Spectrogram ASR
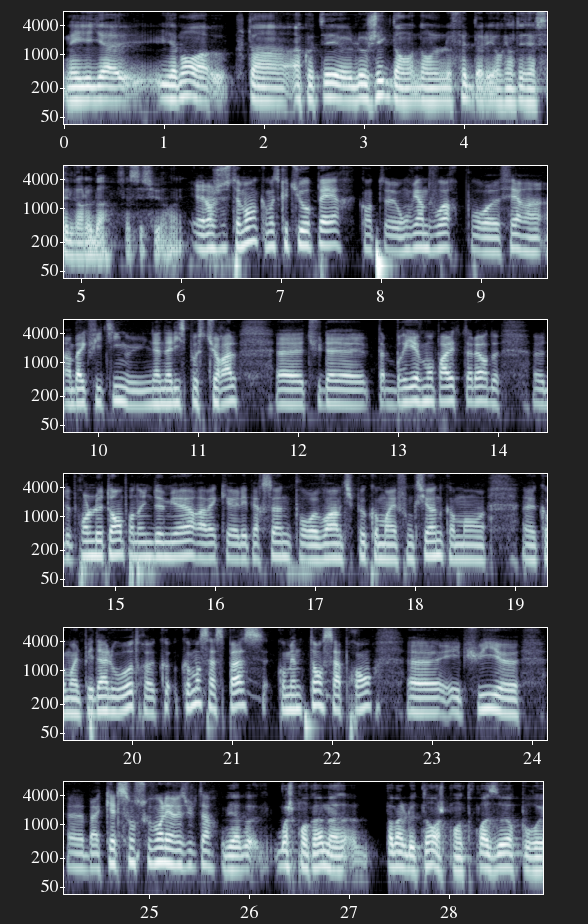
Mais il y a évidemment tout un, un côté logique dans, dans, le fait d'aller orienter la selle vers le bas, ça c'est sûr. Et alors justement, comment est-ce que tu opères quand on vient de voir pour faire un, un bike fitting, une analyse posturale Tu as brièvement parlé tout à l'heure de, de prendre le temps pendant une demi-heure avec les personnes pour voir un petit peu comment elles fonctionnent, comment, comment elles pédalent ou autre. comment ça se passe? Combien de temps ça prend? Et puis, bah, quels sont souvent les résultats? Eh bah, Moi, je prends quand même pas mal de temps. Je prends trois heures pour,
